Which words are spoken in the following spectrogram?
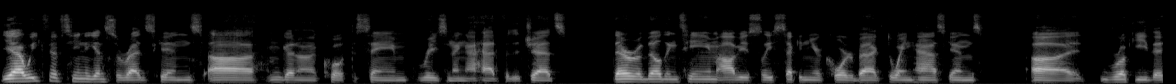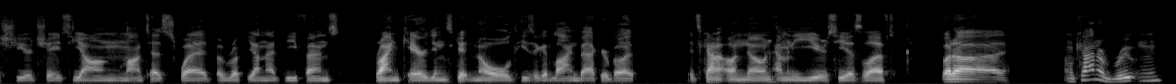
Yeah, week 15 against the Redskins. Uh, I'm going to quote the same reasoning I had for the Jets. They're a rebuilding team, obviously, second year quarterback Dwayne Haskins. Uh, rookie this year, Chase Young, Montez Sweat, a rookie on that defense. Ryan Kerrigan's getting old. He's a good linebacker, but it's kind of unknown how many years he has left. But uh, I'm kind of rooting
